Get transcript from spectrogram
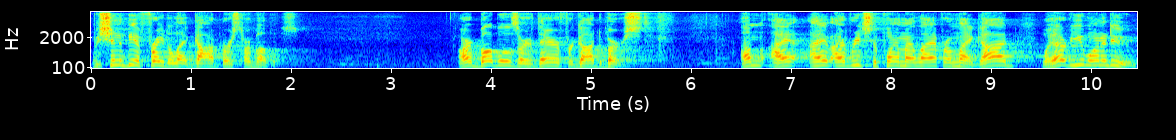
We shouldn't be afraid to let God burst our bubbles. Our bubbles are there for God to burst. I'm, I, I've reached a point in my life where I'm like, God, whatever you want to do.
